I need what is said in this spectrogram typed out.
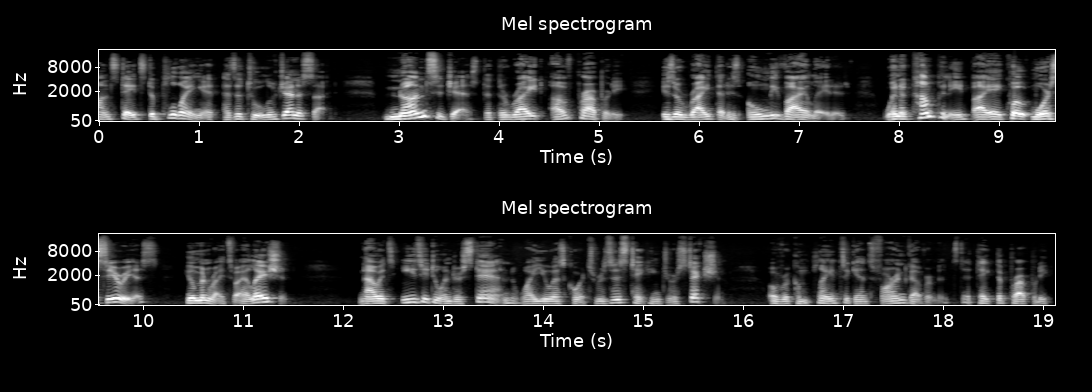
on states deploying it as a tool of genocide. None suggest that the right of property is a right that is only violated when accompanied by a, quote, more serious human rights violation. Now, it's easy to understand why U.S. courts resist taking jurisdiction over complaints against foreign governments that take the property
